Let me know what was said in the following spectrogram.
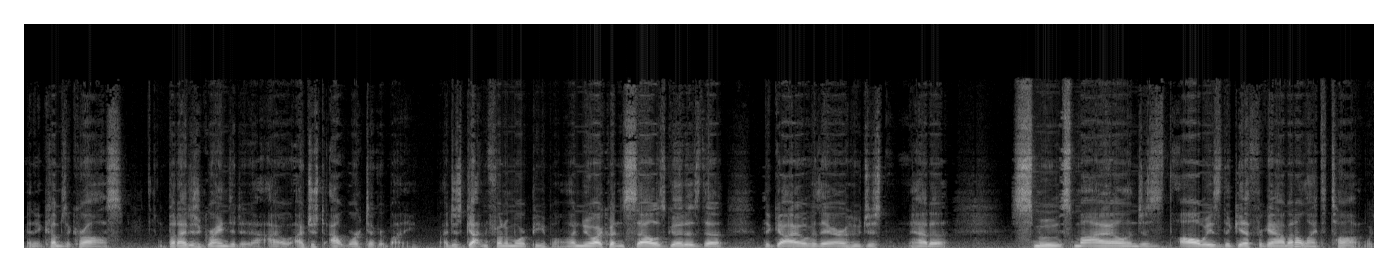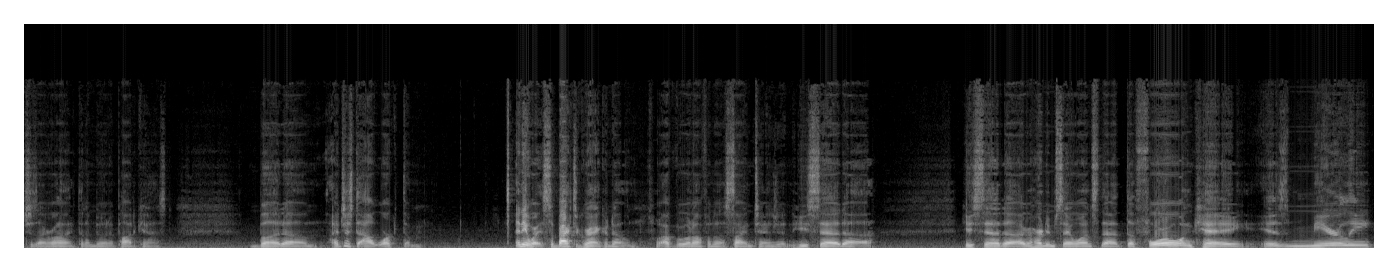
and it comes across. But I just grinded it. I, I just outworked everybody. I just got in front of more people. I knew I couldn't sell as good as the, the guy over there who just had a smooth smile and just always the gift for gab. I don't like to talk, which is ironic that I'm doing a podcast. But um, I just outworked them. Anyway, so back to Grant Cardone. I went off on a side tangent. He said, uh, he said, uh, I heard him say once that the 401k is merely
